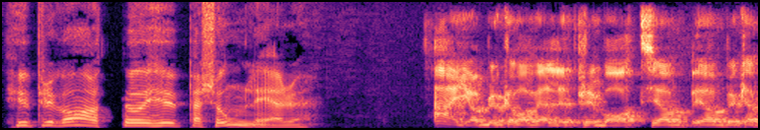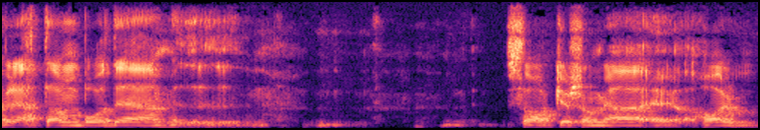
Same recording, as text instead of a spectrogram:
Hur privat och hur personlig är du? Jag brukar vara väldigt privat. Jag, jag brukar berätta om både eh, saker som jag eh, har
